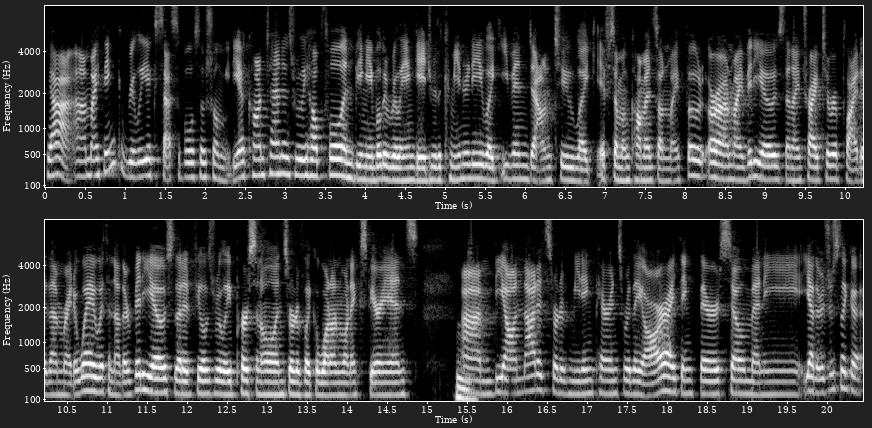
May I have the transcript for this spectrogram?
yeah, um, I think really accessible social media content is really helpful and being able to really engage with the community. Like even down to like if someone comments on my photo or on my videos, then I try to reply to them right away with another video so that it feels really personal and sort of like a one-on-one experience. Hmm. Um, beyond that, it's sort of meeting parents where they are. I think there's so many. Yeah, there's just like a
